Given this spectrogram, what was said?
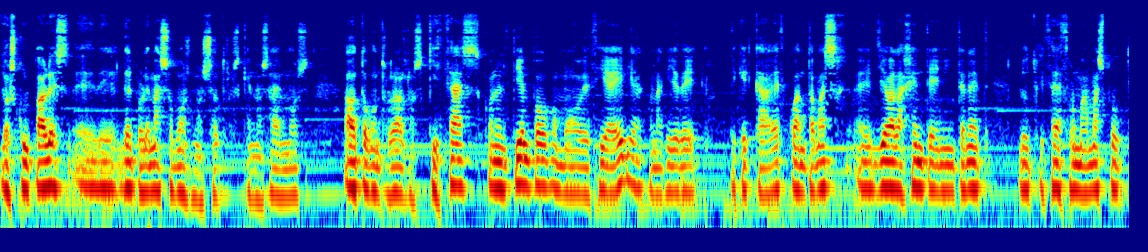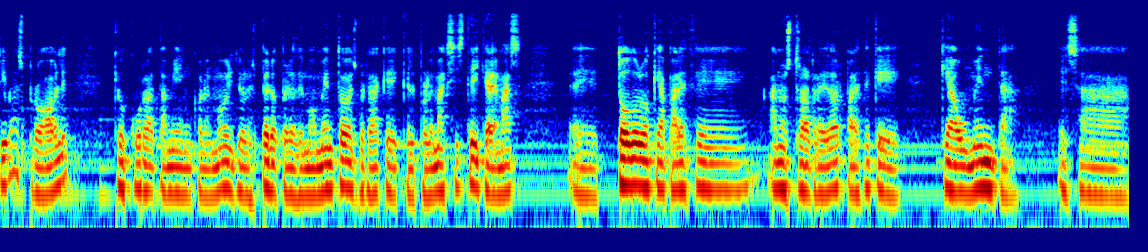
los culpables eh, del problema somos nosotros, que no sabemos autocontrolarnos. Quizás con el tiempo, como decía ella, con aquello de, que cada vez cuanto más eh, lleva la gente en Internet lo utiliza de forma más productiva, es probable que ocurra también con el móvil, yo lo espero, pero de momento es verdad que, el problema existe y que además eh, todo lo que aparece a nuestro alrededor parece que, aumenta esa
